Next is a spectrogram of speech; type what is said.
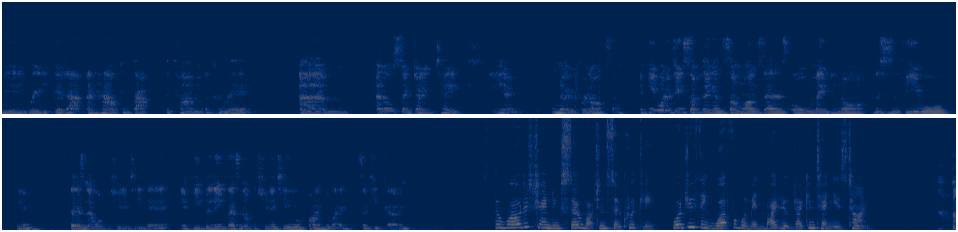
really, really good at, and how could that become a career. Um, and also don't take, you know, no for an answer. If you want to do something and someone says, oh, maybe not, this isn't for you, or, you know, there's no opportunity here. If you believe there's an opportunity, you'll find a way. So keep going. The world is changing so much and so quickly. What do you think work for women might look like in 10 years' time? 10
